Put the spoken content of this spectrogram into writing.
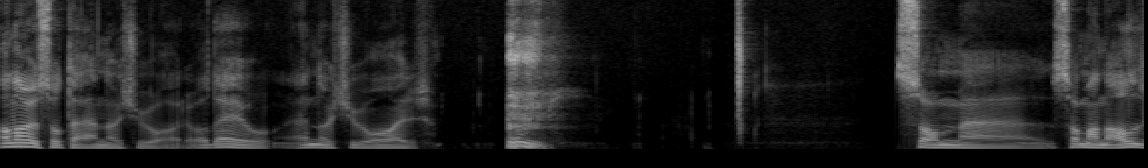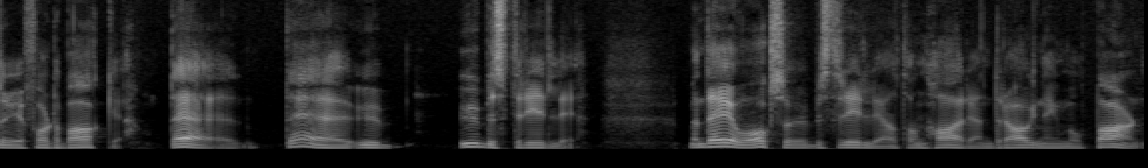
han har jo sittet 21 år, og det er jo 21 år som, uh, som han aldri får tilbake. Det, det er ubestridelig. Men det er jo også ubestridelig at han har en dragning mot barn.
